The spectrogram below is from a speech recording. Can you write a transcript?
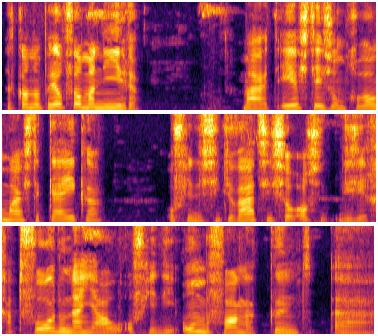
Dat kan op heel veel manieren. Maar het eerste is om gewoon maar eens te kijken of je de situatie zoals die zich gaat voordoen aan jou, of je die onbevangen kunt, uh,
